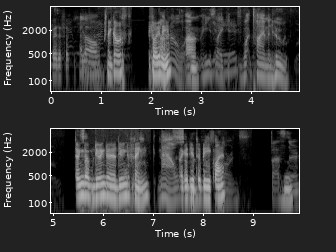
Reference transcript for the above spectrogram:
Where the fuck? Hello. Hey, Ghost. Before you I don't know. Um, he's like, what time and who? doing the doing the doing the thing. Now. I get you to be quiet Faster.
